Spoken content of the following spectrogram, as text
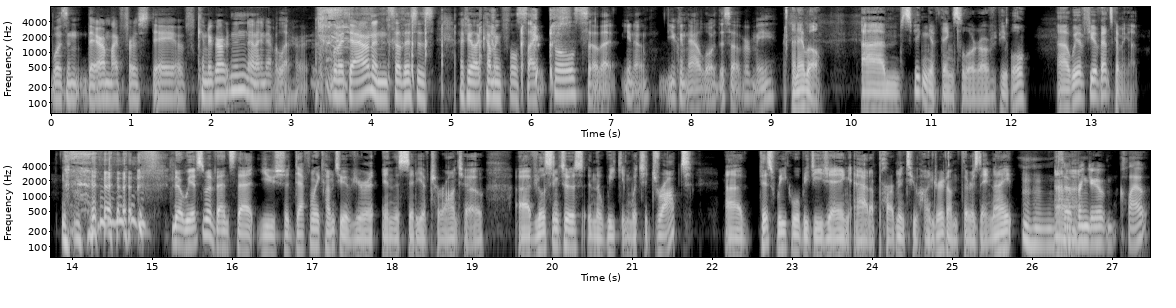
wasn't there on my first day of kindergarten and I never let her live it down. And so this is, I feel like coming full cycle so that, you know, you can now lord this over me. And I will. Um, speaking of things to lord over people, uh, we have a few events coming up. no, we have some events that you should definitely come to if you're in the city of Toronto. Uh, if you're listening to us in the week in which it dropped, uh, this week we'll be DJing at Apartment 200 on Thursday night. hmm So Uh, bring your clout.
